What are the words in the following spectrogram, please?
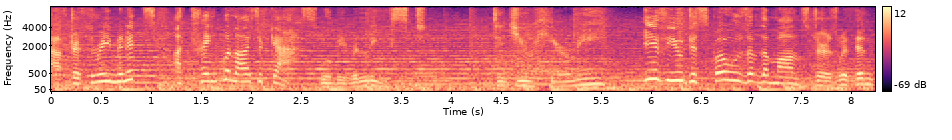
After three minutes, a tranquilizer gas will be released. Did you hear me? If you dispose of the monsters within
